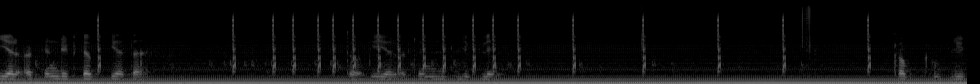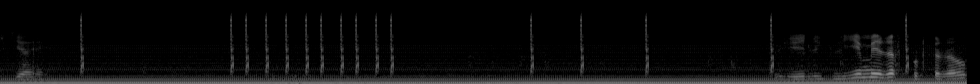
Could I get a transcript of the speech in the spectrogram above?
ईयर अटेंडेड कब किया था? तो ईयर अटेंडेड लिख ले। कब कंप्लीट किया है? तो ये लिख लिए। मैं रफ पुट कर रहा हूँ।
